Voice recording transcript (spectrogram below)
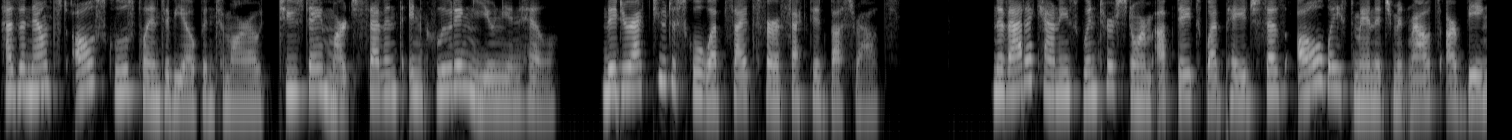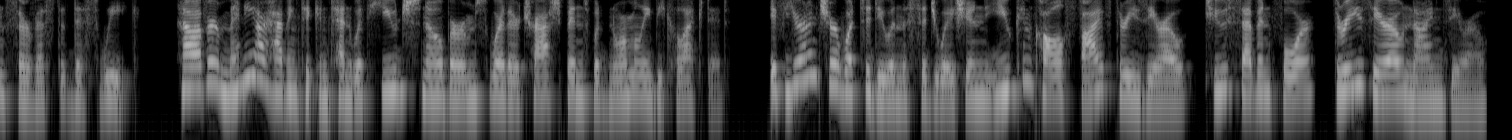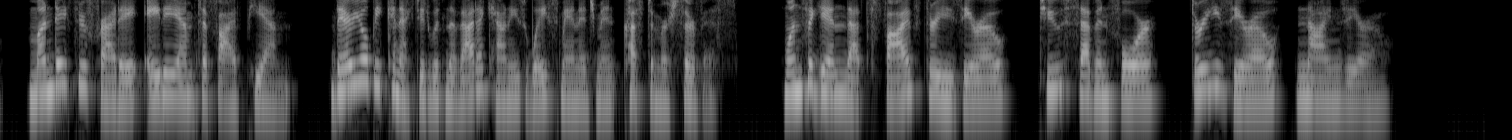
has announced all schools plan to be open tomorrow, Tuesday, March 7th, including Union Hill. They direct you to school websites for affected bus routes. Nevada County's Winter Storm Updates webpage says all waste management routes are being serviced this week. However, many are having to contend with huge snow berms where their trash bins would normally be collected. If you're unsure what to do in this situation, you can call 530 274 3090 Monday through Friday, 8 a.m. to 5 p.m. There you'll be connected with Nevada County's Waste Management Customer Service. Once again, that's 530 274 3090.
